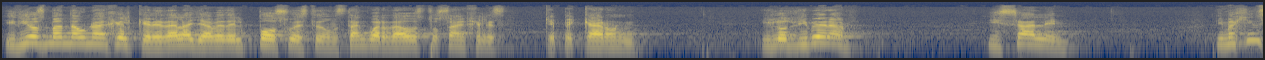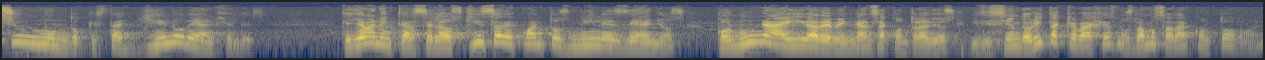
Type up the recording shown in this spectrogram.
y Dios manda a un ángel que le da la llave del pozo este donde están guardados estos ángeles que pecaron y los liberan y salen. Imagínense un mundo que está lleno de ángeles, que llevan encarcelados quién sabe cuántos miles de años, con una ira de venganza contra Dios y diciendo, ahorita que bajes nos vamos a dar con todo. ¿eh?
